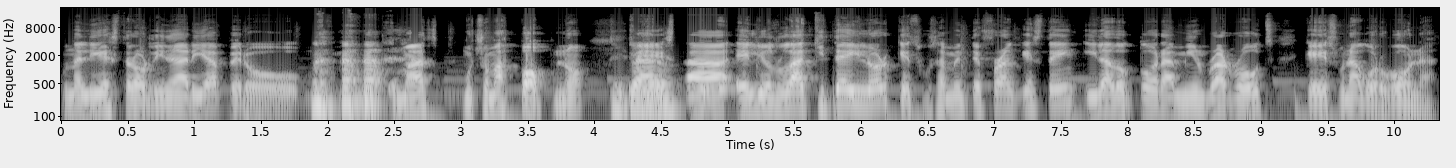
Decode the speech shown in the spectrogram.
una liga extraordinaria, pero mucho, más, mucho más pop, ¿no? está Elliot Lucky Taylor, que es justamente Frankenstein, y la doctora Minra Rhodes, que es una gorgona.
